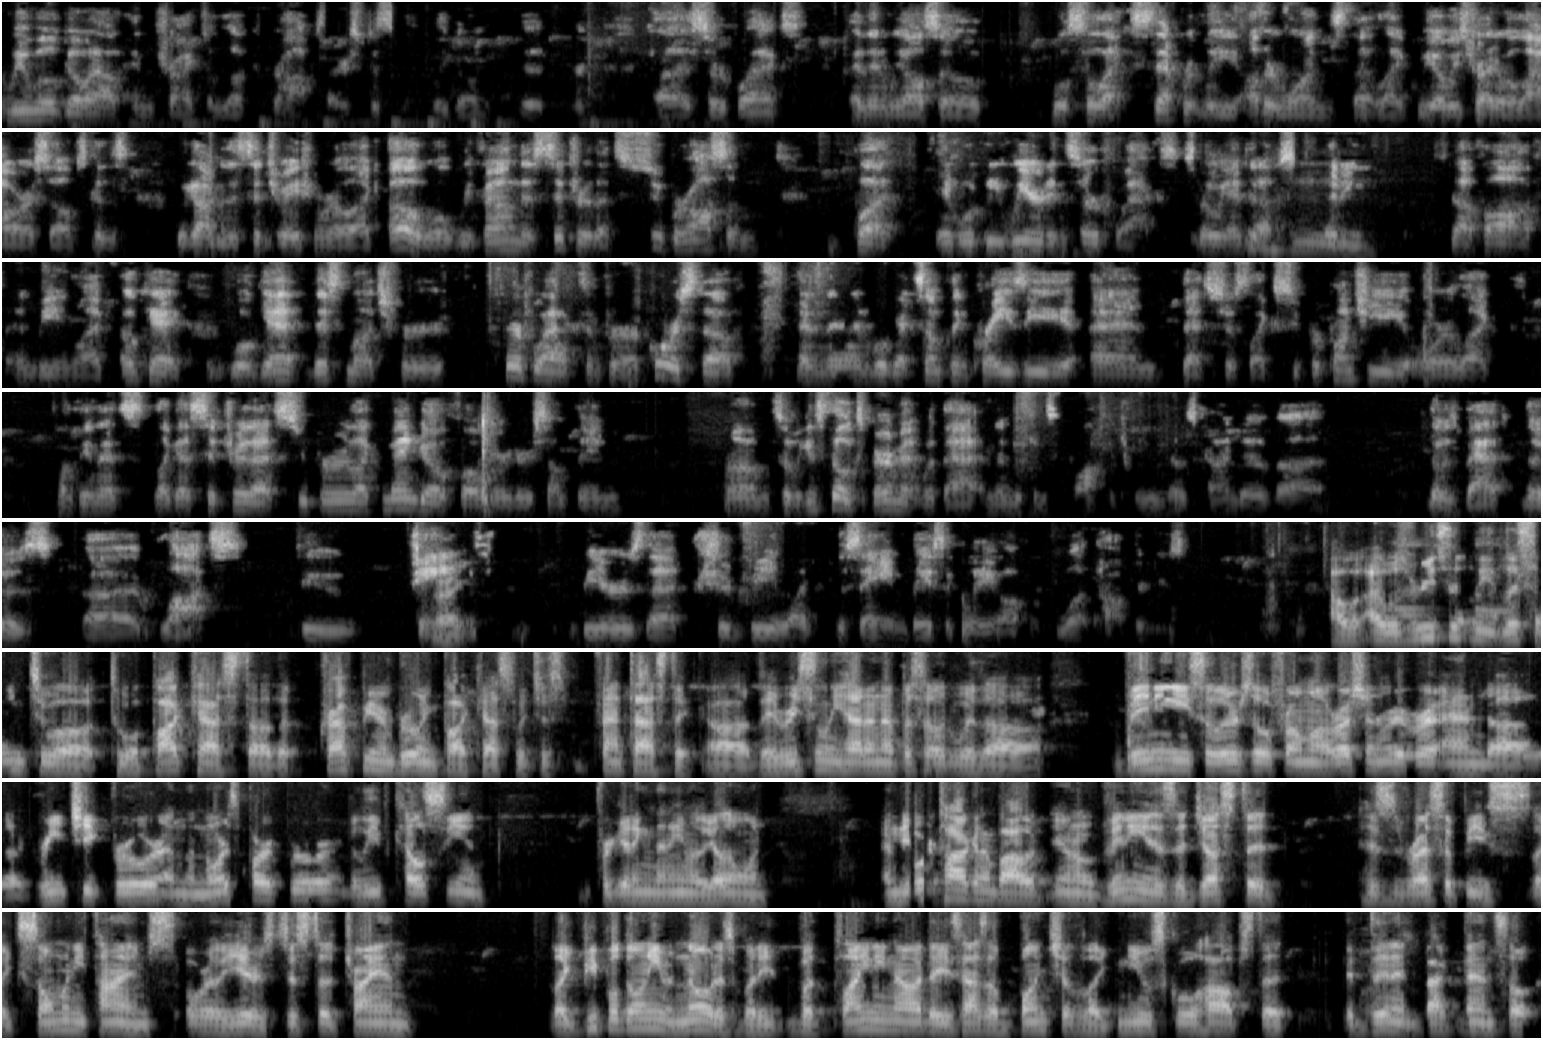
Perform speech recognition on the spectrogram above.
we will go out and try to look for hops that are specifically going to good for uh, surf wax, and then we also we'll select separately other ones that like we always try to allow ourselves because we got into this situation where we're like, oh well, we found this citra that's super awesome, but it would be weird in surf wax, so we ended up splitting stuff off and being like, okay, we'll get this much for surf wax and for our core stuff, and then we'll get something crazy and that's just like super punchy or like something that's like a citra that's super like mango forward or something. Um, so we can still experiment with that, and then we can swap between those kind of uh, those bat those uh, lots to change Right. beers that should be like the same, basically off of what hop they're using. I, w- I was recently listening to a to a podcast, uh, the Craft Beer and Brewing podcast, which is fantastic. Uh, they recently had an episode with uh, Vinnie Cilurzo from uh, Russian River and uh, the Green Cheek Brewer and the North Park Brewer, I believe Kelsey and I'm forgetting the name of the other one. And they were talking about, you know, Vinnie has adjusted his recipes like so many times over the years just to try and like people don't even notice, but he, but Pliny nowadays has a bunch of like new school hops that it didn't back then. So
